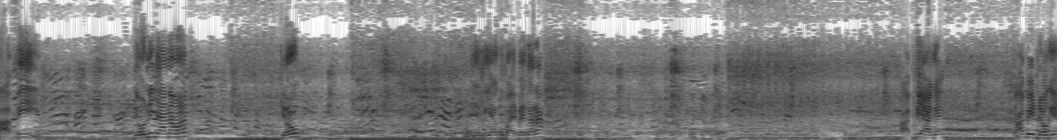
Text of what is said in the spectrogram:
आप ही क्यों नहीं जाना वहाँ? क्यों? बाय बाय करा। आप भी आ गए। कहाँ बैठोगे?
